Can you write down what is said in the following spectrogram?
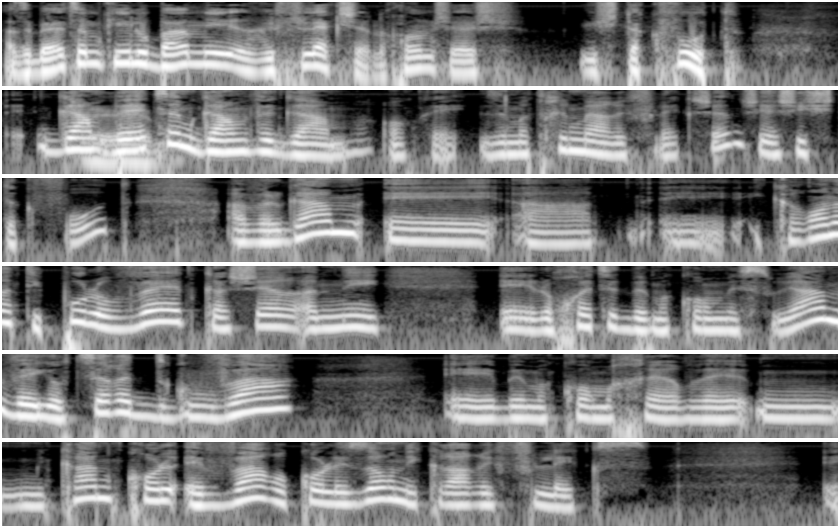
אז זה בעצם כאילו בא מרפלקשן, נכון? שיש השתקפות. גם, אה, בעצם גם וגם, אוקיי. זה מתחיל מהרפלקשן, שיש השתקפות, אבל גם אה, אה, עיקרון הטיפול עובד כאשר אני אה, לוחצת במקום מסוים ויוצרת תגובה אה, במקום אחר, ומכאן כל איבר או כל אזור נקרא רפלקס. אה,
